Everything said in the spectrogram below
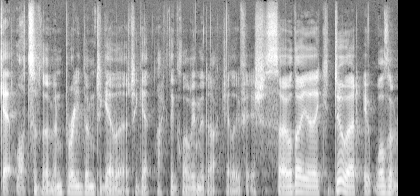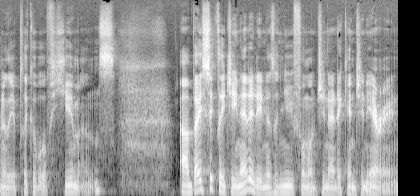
get lots of them and breed them together to get like the glow in the dark jellyfish. So although they could do it, it wasn't really applicable for humans. Um, basically, gene editing is a new form of genetic engineering,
